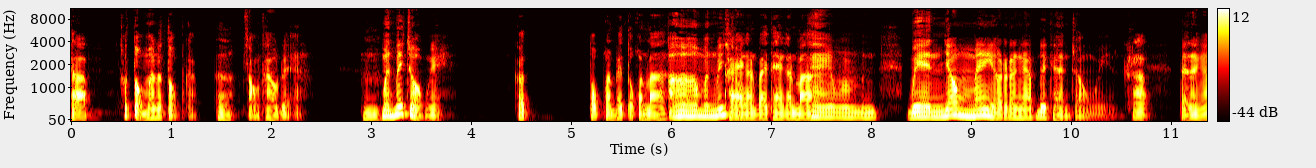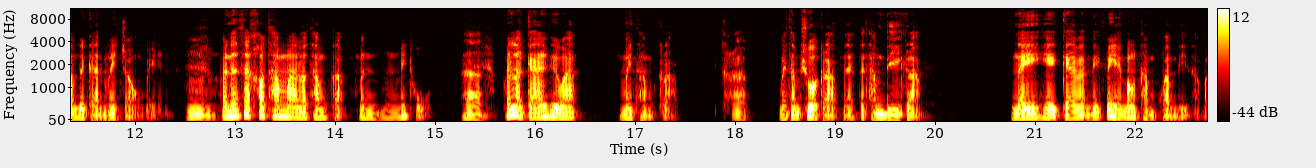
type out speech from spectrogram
ครับเขาตบมาเราตบกลับเออสองเท่าด้วยอะอื มมันไม่จบไง ก็ตบกันไปตบกันมา เออ มันไม่จบแทงกันไปแทงกันมาแทงมันมันเวรย่อมไม่ระงับด้วยการจองเวรครับ แต่ระงับด้วยการไม่จองเวรอืมเพราะฉะนั้นถ้าเขาทำมาเราทำกลับมันมันไม่ถูกฮะเพราะหลักการก็คือว่าไม่ทำกลับครับ ไม่ทำชั่วกลับนะ แต่ทำดีกลับ ในเหตุการณ์แบบนี้ก็ยังต้องทำความดีต่อไป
